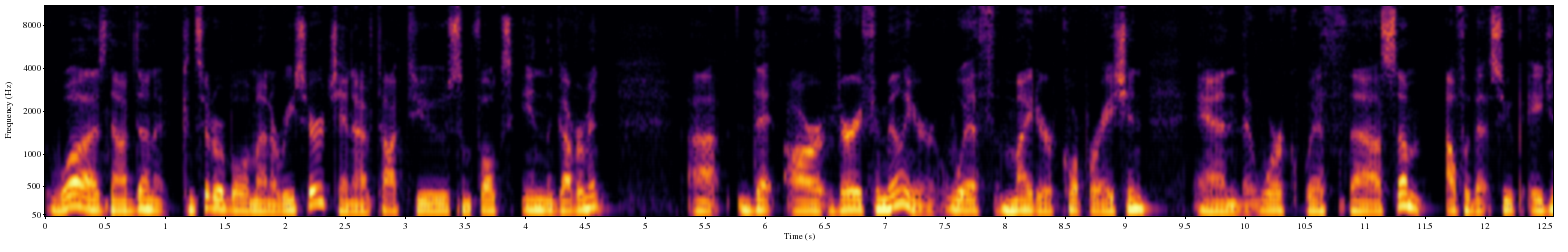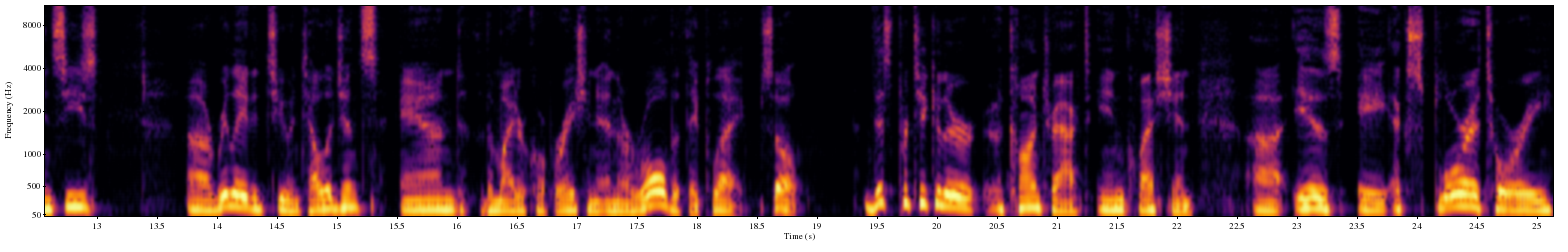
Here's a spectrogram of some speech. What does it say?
was now I've done a considerable amount of research and I've talked to some folks in the government uh, that are very familiar with MITRE Corporation and that work with uh, some alphabet soup agencies uh, related to intelligence and the MITRE Corporation and their role that they play. So, this particular uh, contract in question uh, is a exploratory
